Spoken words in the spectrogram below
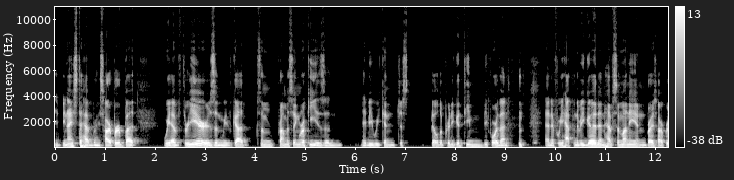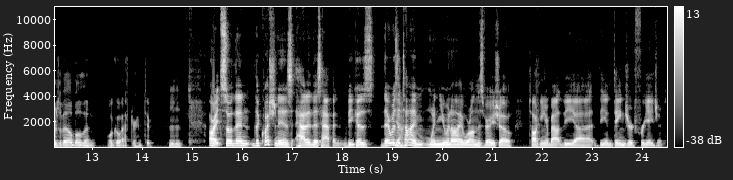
it'd be nice to have Bryce Harper, but we have three years and we've got some promising rookies, and maybe we can just build a pretty good team before then. and if we happen to be good and have some money and Bryce Harper's available, then we'll go after him too. Mm-hmm. All right. So then the question is, how did this happen? Because there was Yeah. a time when you and I were on this very show talking about the uh, the endangered free agent.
